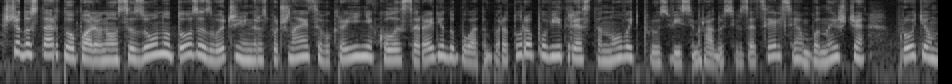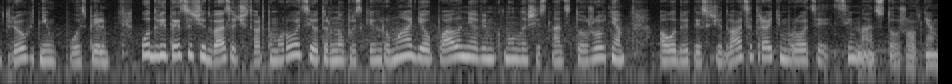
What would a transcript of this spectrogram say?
Щодо старту опалювального сезону, то зазвичай він розпочинається в Україні, коли середньодобова температура повітря становить плюс 8 градусів за Цельсія або нижче протягом трьох днів поспіль. У 2024 році у Тернопільській громаді опалення вімкнули 16 жовтня, а у 2023 році 17 жовтня.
